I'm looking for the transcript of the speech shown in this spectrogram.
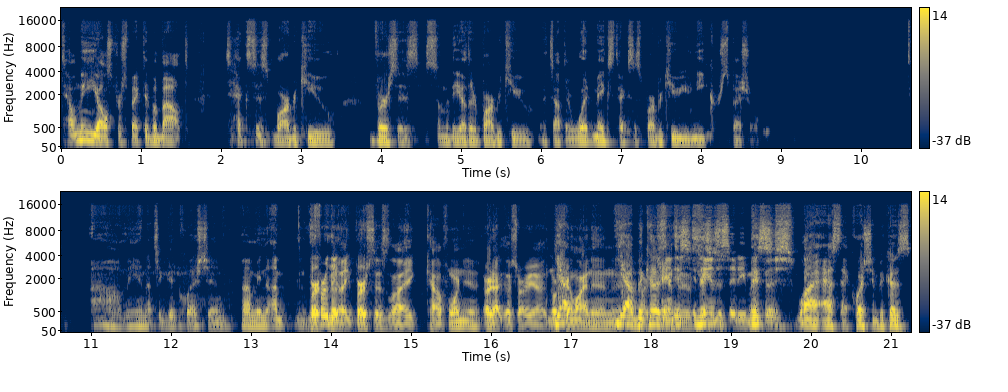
tell me y'all's perspective about Texas barbecue versus some of the other barbecue that's out there. What makes Texas barbecue unique or special? Oh man, that's a good question. I mean, I'm Ver- for the like versus like California or not, uh, sorry, uh, North Yeah. Carolina. and- Yeah, because Kansas. and this Kansas is, City, this is why I asked that question because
